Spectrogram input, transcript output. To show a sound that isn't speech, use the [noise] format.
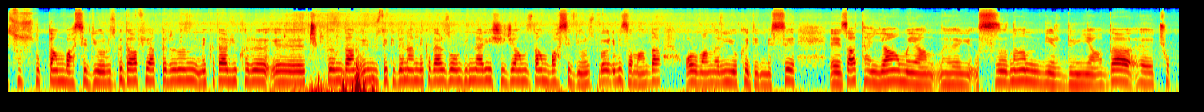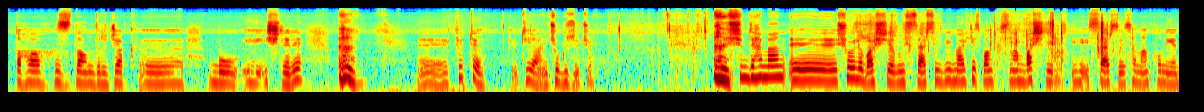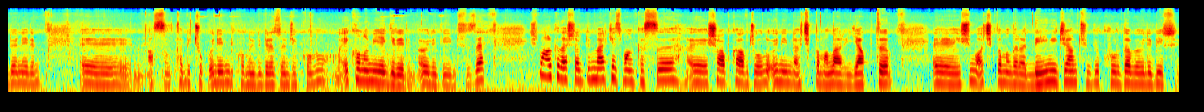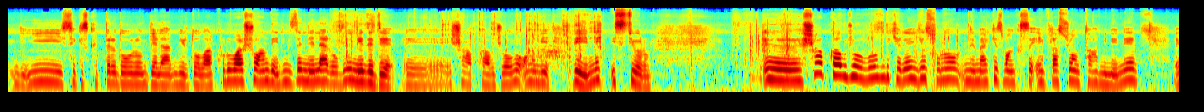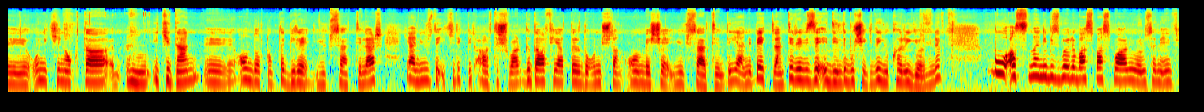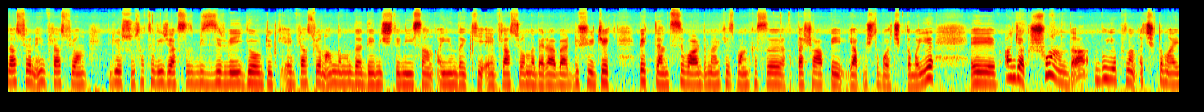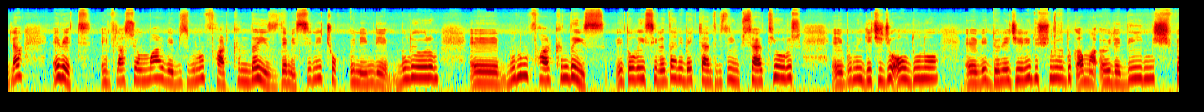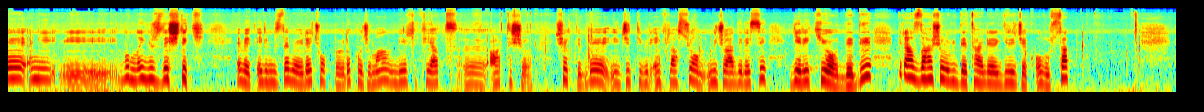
E, Susuzluktan bahsediyoruz. Gıda fiyatlarının ne kadar yukarı e, çıktığından, önümüzdeki dönem ne kadar zor günler yaşayacağımızdan bahsediyoruz. Böyle bir zamanda ormanların yok edilmesi, e, zaten yağmayan, e, ısınan bir dünyada e, çok daha hızlandıracak e, bu e, işleri. [clears throat] E, kötü, kötü yani çok üzücü. [clears throat] Şimdi hemen şöyle başlayalım isterseniz. Bir Merkez Bankası'ndan başlayayım. İsterseniz hemen konuya dönelim. Asıl tabii çok önemli bir konuydu biraz önceki konu ama ekonomiye girelim öyle diyeyim size. Şimdi arkadaşlar dün Merkez Bankası Şahap Kavcıoğlu önemli açıklamalar yaptı. Şimdi açıklamalara değineceğim çünkü kurda böyle bir iyi 8.40'lara doğru gelen bir dolar kuru var. Şu anda elimizde neler oluyor ne dedi e, Şahap Kavcıoğlu ona bir değinmek istiyorum. Ee, Şahap Kavcıoğlu bir kere yıl sonu Merkez Bankası enflasyon tahminini e, 12.2'den e, 14.1'e yükselttiler. Yani %2'lik bir artış var. Gıda fiyatları da 13'ten 15'e yükseltildi. Yani beklenti revize edildi bu şekilde yukarı yönlü. Bu aslında hani biz böyle bas bas bağırıyoruz. Hani enflasyon enflasyon. Biliyorsunuz hatırlayacaksınız biz zirveyi gördük. Enflasyon anlamında demişti Nisan ayındaki enflasyonla beraber düşecek beklentisi vardı. Merkez Bankası hatta Şahap Bey yapmıştı bu açıklamayı. Ee, ancak şu anda bu yapılan açıklamayla evet enflasyon var ve biz bunun farkındayız demesini çok önemli buluyorum Ee, bunun farkındayız E, dolayısıyla da hani beklentimizi yükseltiyoruz Ee, bunun geçici olduğunu e, ve döneceğini düşünüyorduk ama öyle değilmiş ve hani e, bununla yüzleştik. Evet elimizde böyle çok böyle kocaman bir fiyat e, artışı şeklinde ciddi bir enflasyon mücadelesi gerekiyor dedi. Biraz daha şöyle bir detaylara girecek olursak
